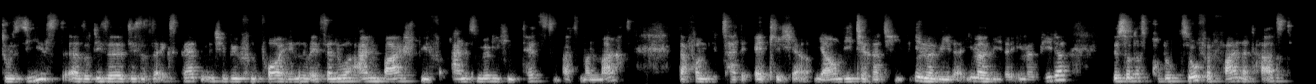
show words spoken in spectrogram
du siehst, also diese, dieses Experteninterview von vorhin ist ja nur ein Beispiel eines möglichen Tests, was man macht. Davon gibt es halt etliche, ja, und iterativ, immer wieder, immer wieder, immer wieder, bis du das Produkt so verfeinert hast,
